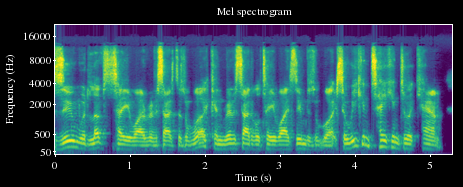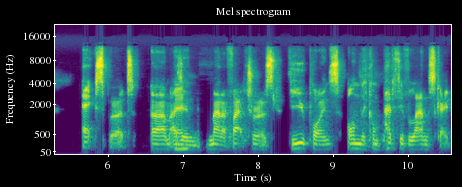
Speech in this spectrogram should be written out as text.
Zoom would love to tell you why Riverside doesn't work, and Riverside will tell you why Zoom doesn't work. So we can take into account expert, um, as in manufacturers' viewpoints on the competitive landscape.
